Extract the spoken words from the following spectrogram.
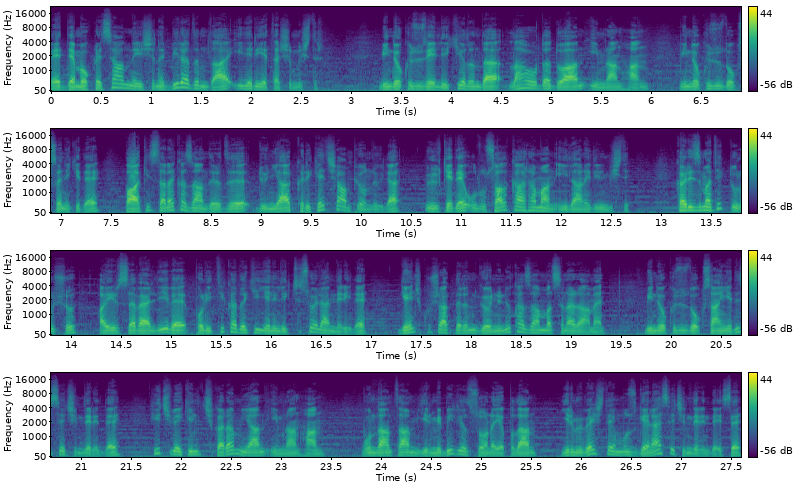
ve demokrasi anlayışını bir adım daha ileriye taşımıştır. 1952 yılında Lahor'da doğan İmran Han, 1992'de Pakistan'a kazandırdığı Dünya Kriket Şampiyonluğuyla ülkede ulusal kahraman ilan edilmişti. Karizmatik duruşu, hayırseverliği ve politikadaki yenilikçi söylemleriyle genç kuşakların gönlünü kazanmasına rağmen 1997 seçimlerinde hiç vekil çıkaramayan İmran Han, bundan tam 21 yıl sonra yapılan 25 Temmuz genel seçimlerinde ise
